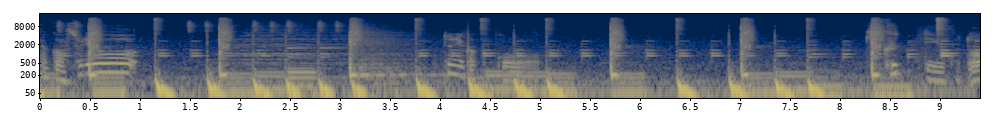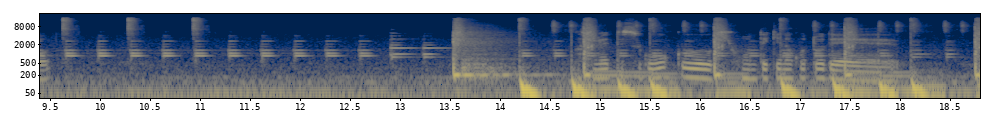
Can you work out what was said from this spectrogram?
なんかそれをとにかくこうっていうこと？それってすごく基本的なことでま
